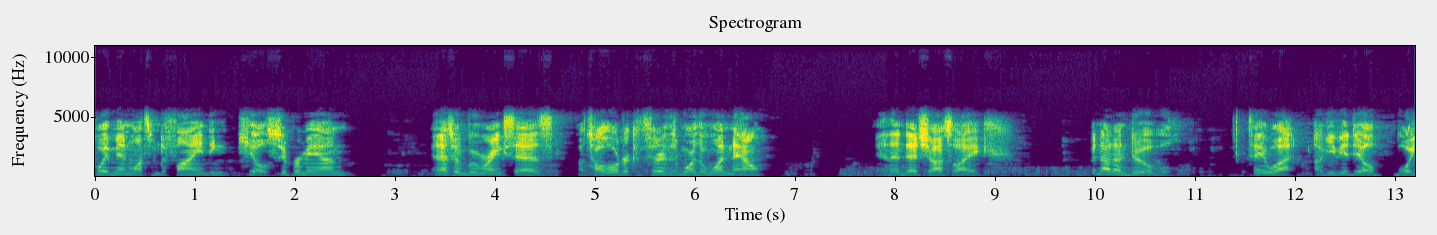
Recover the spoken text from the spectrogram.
Toyman wants him to find and kill Superman, and that's when Boomerang says, "A tall order, considering there's more than one now." And then Deadshot's like, "But not undoable." Tell you what, I'll give you a deal, boy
